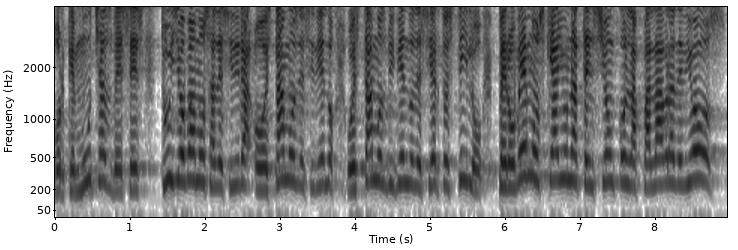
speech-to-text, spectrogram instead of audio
Porque muchas veces tú y yo vamos a decidir, o estamos decidiendo, o estamos viviendo de cierto estilo, pero vemos que hay una tensión con la palabra de Dios.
